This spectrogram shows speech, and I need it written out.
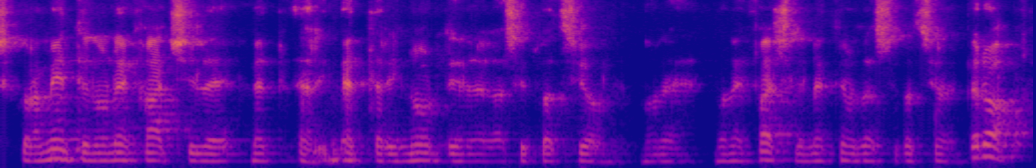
Sicuramente non è facile met- rimettere in ordine la situazione, non è, non è facile mettere in ordine la situazione, però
